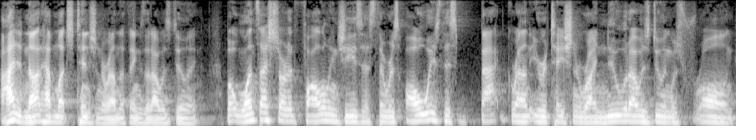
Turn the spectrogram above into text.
I did not have much tension around the things that I was doing. But once I started following Jesus, there was always this background irritation where I knew what I was doing was wrong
